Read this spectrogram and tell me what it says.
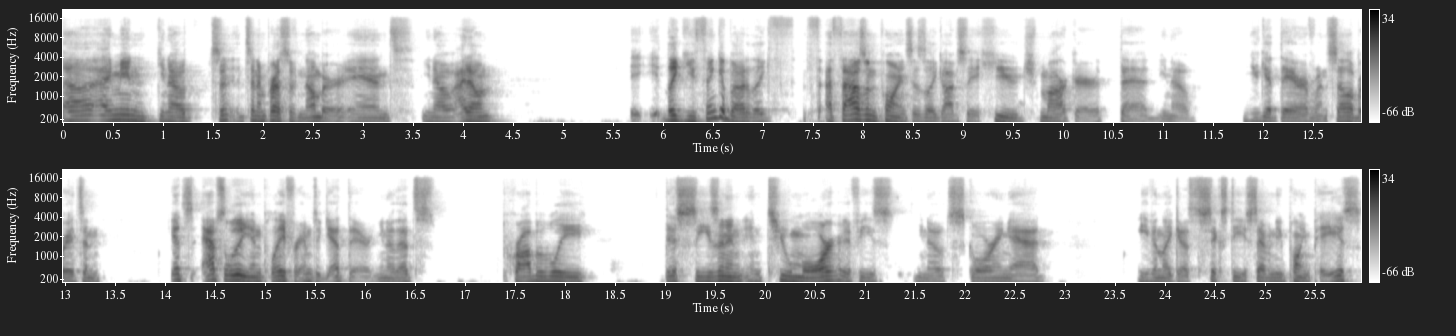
Uh, I mean, you know, it's, a, it's an impressive number, and you know, I don't it, like you think about it, like a thousand points is like obviously a huge marker that you know you get there, everyone celebrates, and it's absolutely in play for him to get there. You know, that's probably this season and, and two more if he's you know scoring at even like a 60 70 point pace.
